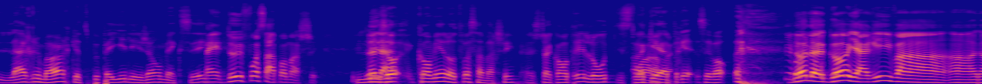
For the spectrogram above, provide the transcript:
la rumeur que tu peux payer les gens au Mexique. ben, deux fois, ça n'a pas marché. les là, la- autres- combien d'autres fois ça a marché? Euh, Je te conterai l'autre histoire. ok, après. après, c'est bon. Là, le gars, il arrive en. en-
